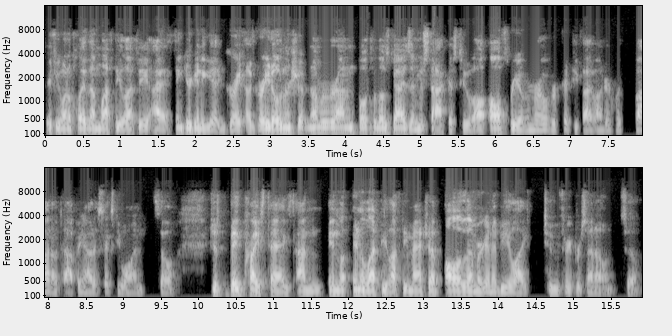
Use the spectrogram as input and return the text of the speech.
If you want to play them lefty lefty, I think you're going to get great a great ownership number on both of those guys and Moustakas too. All, all three of them are over 5,500 with Votto topping out at 61. So just big price tags on in in a lefty lefty matchup. All of them are going to be like two three percent owned. So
